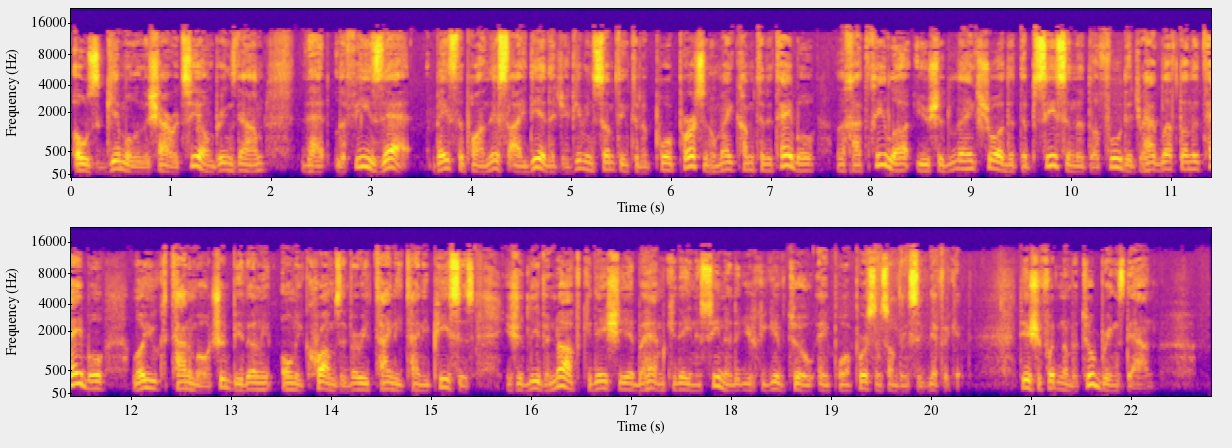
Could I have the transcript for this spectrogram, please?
Oz Gimel in the Shaar HaTziyun brings down that Lefizet, based upon this idea that you're giving something to the poor person who might come to the table, lechatchila, you should make sure that the psis and that the food that you have left on the table, lo yukatanimo, it should be very, only crumbs and very tiny, tiny pieces. You should leave enough, kidei behem, kidei nesina, that you could give to a poor person something significant. The issue foot number two brings down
